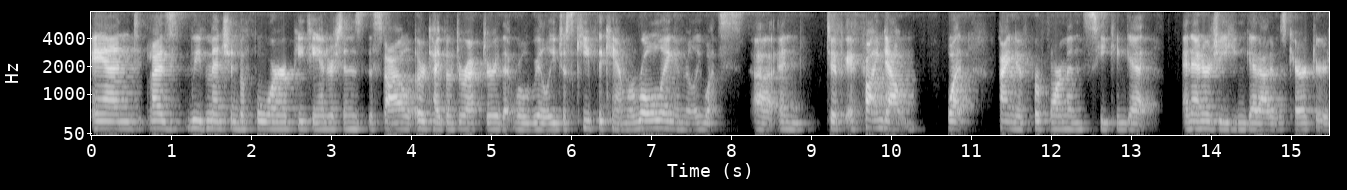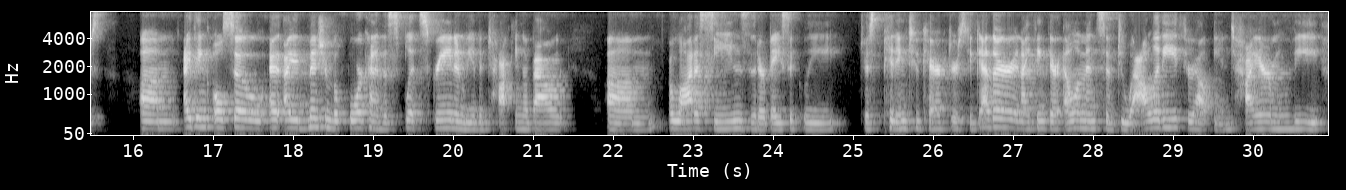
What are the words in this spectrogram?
And as we've mentioned before, P.T. Anderson is the style or type of director that will really just keep the camera rolling and really what's uh, and to find out what kind of performance he can get and energy he can get out of his characters. Um, I think also, I, I mentioned before kind of the split screen, and we have been talking about um, a lot of scenes that are basically just pitting two characters together. And I think there are elements of duality throughout the entire movie.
